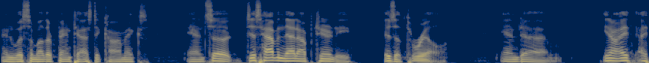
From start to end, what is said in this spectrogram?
and with some other fantastic comics. And so just having that opportunity is a thrill. And, um, you know, I, I,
